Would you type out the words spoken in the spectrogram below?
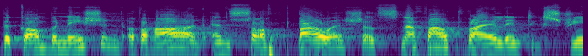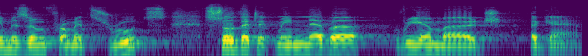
The combination of hard and soft power shall snuff out violent extremism from its roots so that it may never re-emerge again.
